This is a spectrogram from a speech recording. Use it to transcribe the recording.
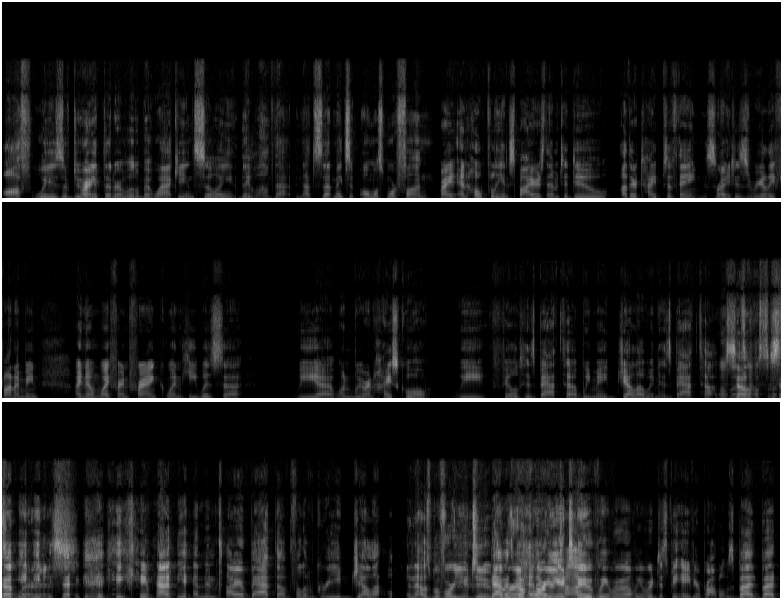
off ways of doing right. it that are a little bit wacky and silly, they love that, and that's that makes it almost more fun. Right, and hopefully inspires them to do other types of things, right. which is really fun. I mean, I know my friend Frank when he was uh, we uh, when we were in high school, we filled his bathtub. We made Jello in his bathtub. Oh, that's so, awesome! That's so hilarious. He, he, came out. and He had an entire bathtub full of green Jello. And that was before YouTube. That you was before YouTube. Time. We were we were just behavior problems, but but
